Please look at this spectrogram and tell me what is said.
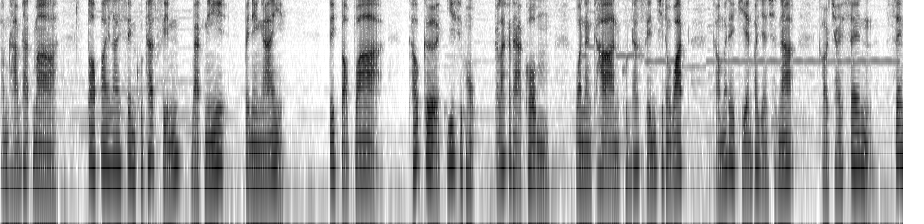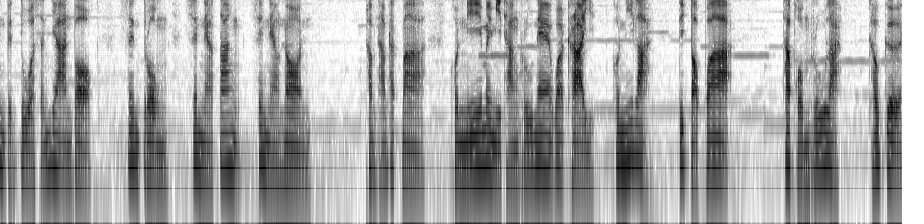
คำถามถัดมา ต่อไปลายเซ็นคุณทักษิณแบบนี้เป็นยังไง ติ๊กตอบว่า เขาเกิด 26 กรกฎาคม วันอังคารคุณทักษิณชินวัตรเขาไม่ได้เขียนพยัญชนะ เขาใช้เส้น เส้นเป็นตัวสัญญาณบอก เส้นตรง เส้นแนวตั้ง เส้นแนวนอนคำถามถัดมา คนนี้ไม่มีทางรู้แน่ว่าใคร คนนี้ล่ะ ติ๊กตอบว่า ถ้าผมรู้ล่ะ เขาเกิด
